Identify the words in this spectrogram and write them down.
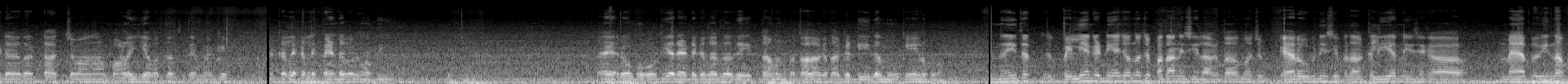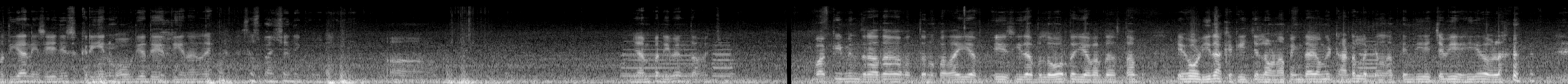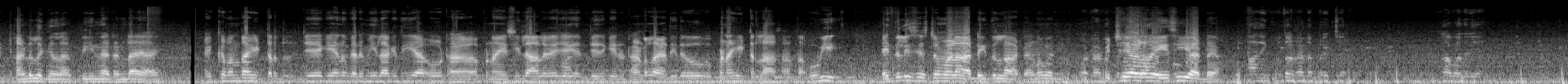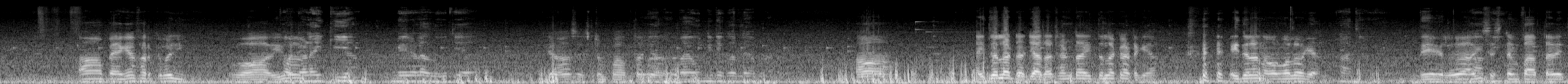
ਜਿਹੜਾ ਇਹਦਾ ਟੱਚ ਵਾ ਨਾ ਬਾਲਾ ਹੀ ਜ਼ਬਰਦਸਤ ਤੇ ਮੈਂ ਕਿ ਕੱਲੇ ਕੱਲੇ ਪਿੰਡ ਵਿਖਾਉਂਦੀ ਐਰੋ ਬਹੁਤ ਵਧੀਆ ਰੈੱਡ ਕਲਰ ਦਾ ਦੇਤਾ ਹੁਣ ਪਤਾ ਲੱਗਦਾ ਗੱਡੀ ਦਾ ਮੂੰਹ ਕਿਹਨ ਨੂੰ ਨਹੀਂ ਤਾਂ ਪਹਿਲੀਆਂ ਗੱਡੀਆਂ 'ਚ ਉਹਨਾਂ 'ਚ ਪਤਾ ਨਹੀਂ ਸੀ ਲੱਗਦਾ ਉਹਨਾਂ 'ਚ ਐਰੋ ਵੀ ਨਹੀਂ ਸੀ ਪਤਾ ਕਲੀਅਰ ਨਹੀਂ ਸੀਗਾ ਮੈਪ ਵੀ ਇੰਨਾ ਵਧੀਆ ਨਹੀਂ ਸੀ ਇਹਦੀ ਸਕਰੀਨ ਬਹੁਤ ਵਧੀਆ ਦੇਤੀ ਇਹਨਾਂ ਨੇ। ਸਸਪੈਂਸ਼ਨ ਦੇਖੋ ਜੀ। ਹਾਂ। ਜੰਪ ਨਹੀਂ ਪੈਂਦਾ ਵਿੱਚ। ਬਾਕੀ ਮਹਿੰਦਰਾ ਦਾ ਤੁਹਾਨੂੰ ਪਤਾ ਹੀ ਆ ਏਸੀ ਦਾ ਬਲੋਰ ਤਾਂ ਜ਼ਬਰਦਸਤ ਆ। ਇਹ ਹੌਲੀ ਰੱਖ ਕੇ ਹੀ ਚਲਾਉਣਾ ਪੈਂਦਾ ਕਿਉਂਕਿ ਠੰਡ ਲੱਗਣ ਲੱਗ ਪੈਂਦੀ ਇਹ ਚ ਵੀ ਇਹੀ ਹੌਲਾ ਠੰਡ ਲੱਗਣ ਲੱਗ ਪਈ ਇੰਨਾ ਠੰਡਾ ਆ ਇਹ। ਇੱਕ ਬੰਦਾ ਹੀਟਰ ਜੇ ਕਿਸੇ ਨੂੰ ਗਰਮੀ ਲੱਗਦੀ ਆ ਉਹ ਆਪਣਾ ਏਸੀ ਲਾ ਲਵੇ ਜੇ ਜੇ ਕਿਸੇ ਨੂੰ ਠੰਡ ਲੱਗਦੀ ਤਾਂ ਉਹ ਆਪਣਾ ਹੀਟਰ ਲਾ ਸਕਦਾ। ਉਹ ਵੀ ਇਧਰਲੀ ਸਿਸਟਮ ਵਾਲਾ ਅੱਡ ਇਧਰਲਾ ਅੱਡ ਆ ਨਾ ਭਾਜੀ? ਪਿੱਛੇ ਵਾਲਾ ਏਸੀ ਅੱਡ ਆ। ਆ ਦੇਖੋ ਤੁਹਾਡਾ ਟੈਂਪਰੇਚਰ ਆ ਬਦਲਿਆ ਹਾਂ ਪੈ ਗਿਆ ਫ਼ਰਕ ਭਾਜੀ। ਵਾਹ ਵਾਹ ਵਾਲਾ 21 ਆ ਮੇਰੇ ਵਾਲਾ 2 ਤੇ ਆ। ਕਿਆ ਸਿਸਟਮ ਪਾਤਾ ਮੈਂ ਜ਼ਿਆਦਾ 19 ਦੇ ਕਰ ਲਿਆ ਆਪਣਾ। ਹਾਂ। ਇਧਰਲਾ ਜ਼ਿਆਦਾ ਠੰਡਾ ਇਧਰਲਾ ਘਟ ਗਿਆ। ਇਧਰਲਾ ਨਾਰਮਲ ਹੋ ਗਿਆ। ਹਾਂਜੀ। ਦੇਖ ਲਓ ਆ ਵੀ ਸਿਸਟਮ ਪਾਤਾ ਵਿੱਚ।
